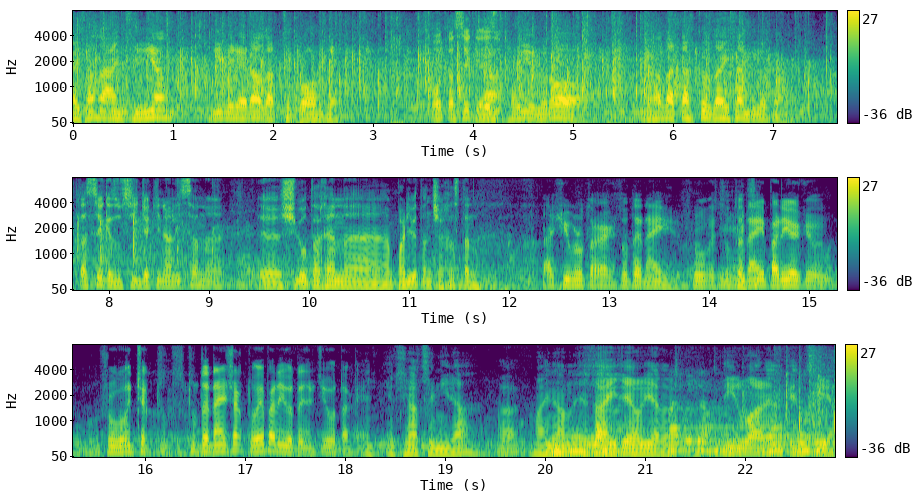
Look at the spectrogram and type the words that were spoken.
aizan da, antxinian, liberera dartzeko orde. Bo, eta zek Ja, ez... hori gero, gara kasko da izan pilotan. Eta ez duzi jakin alizan e, Sibotarren e, parioetan txarrazten? Gaixi brutarrak ez dute nahi. Zu ez dute nahi parioek, zu gorritxak ez dute nahi sartu, eh, parioetan txibotak. Eh? Etxeatzen gira, Ha? baina ez da ide hori da, diruaren kentzia.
